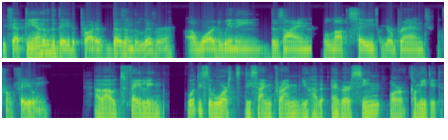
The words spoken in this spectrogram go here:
If at the end of the day the product doesn't deliver, award-winning design will not save your brand from failing. About failing, what is the worst design crime you have ever seen or committed?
